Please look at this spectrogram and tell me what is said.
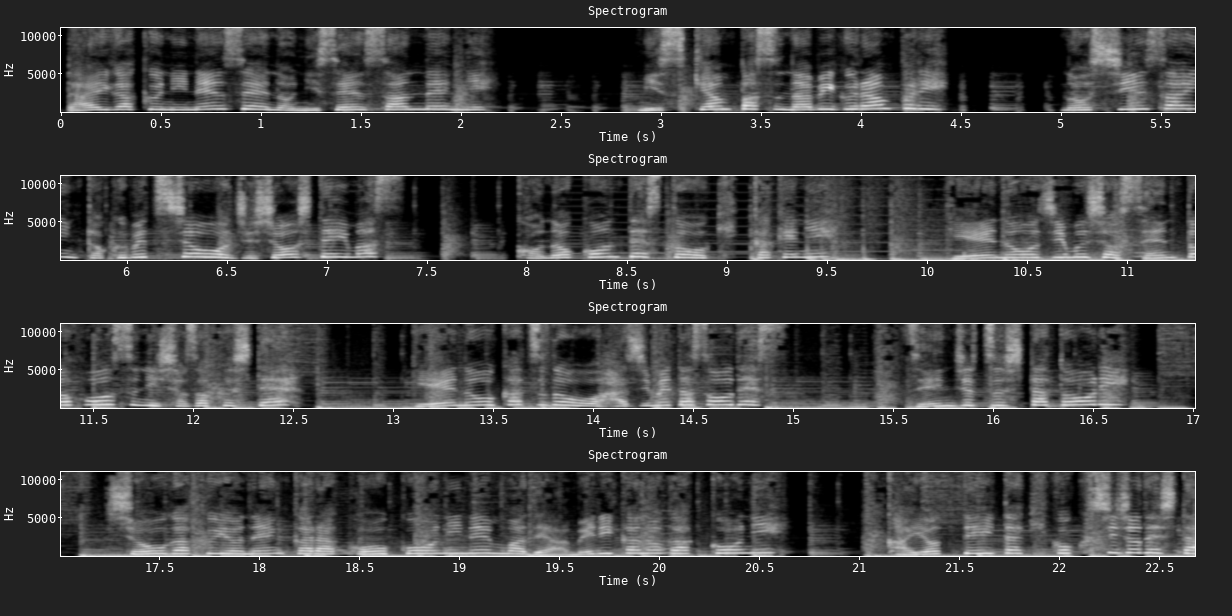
大学2年生の2003年にミスキャンパスナビグランプリの審査員特別賞を受賞しています。このコンテストをきっかけに芸能事務所セントフォースに所属して芸能活動を始めたそうです。前述した通り小学4年から高校2年までアメリカの学校に通っていた帰国子女でした。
